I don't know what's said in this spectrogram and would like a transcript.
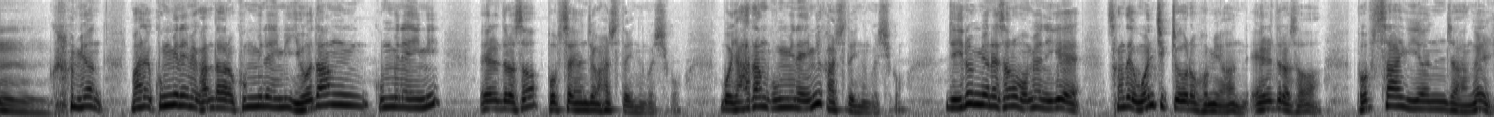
음. 그러면 만약 국민의힘이 간다 그러면 국민의힘이 여당 국민의힘이 예를 들어서 법사 현정을 할 수도 있는 것이고 뭐 야당 국민의힘이 갈 수도 있는 것이고 이제 이런 면에서는 보면 이게 상당히 원칙적으로 보면 예를 들어서 법사위원장을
